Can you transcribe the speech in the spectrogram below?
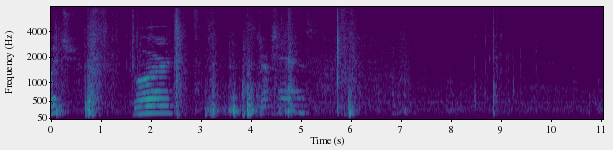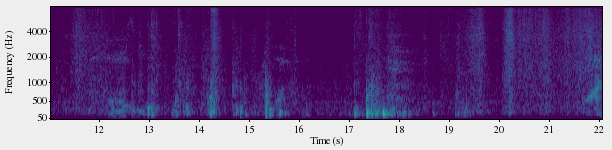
Switch. Board. Instructions. Here's the beauty. Like this. Yeah.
